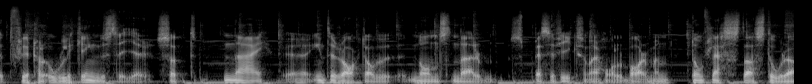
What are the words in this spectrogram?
ett flertal olika industrier. Så att nej, eh, inte rakt av någon sån där specifik som är hållbar. Men de flesta stora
